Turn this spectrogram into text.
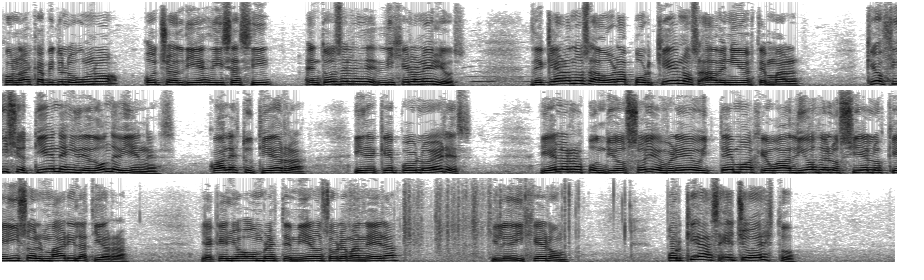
Jonás capítulo 1, 8 al 10 dice así, entonces les dijeron ellos, decláranos ahora por qué nos ha venido este mal, qué oficio tienes y de dónde vienes, cuál es tu tierra y de qué pueblo eres. Y él le respondió, soy hebreo y temo a Jehová, Dios de los cielos, que hizo el mar y la tierra. Y aquellos hombres temieron sobremanera y le dijeron, ¿por qué has hecho esto?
